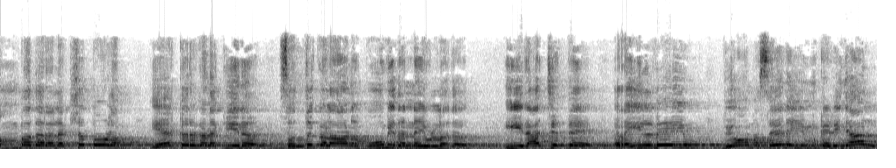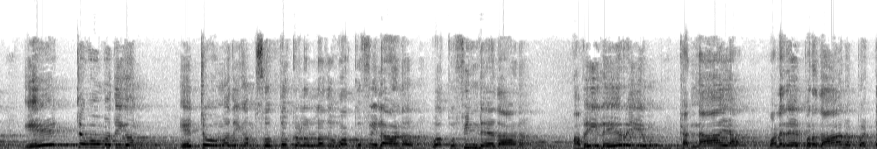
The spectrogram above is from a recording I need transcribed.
ഒമ്പതര ലക്ഷത്തോളം ഏക്കർ കണക്കിന് സ്വത്തുക്കളാണ് ഭൂമി തന്നെയുള്ളത്. ഈ രാജ്യത്തെ റെയിൽവേയും വ്യോമസേനയും കഴിഞ്ഞാൽ ഏറ്റവും അധികം ഏറ്റവും അധികം സ്വത്തുക്കളുള്ളത് വഖുഫിലാണ് വഖുഫിന്റെതാണ്. അവയിലേറെയും കന്നായ വളരെ പ്രധാനപ്പെട്ട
